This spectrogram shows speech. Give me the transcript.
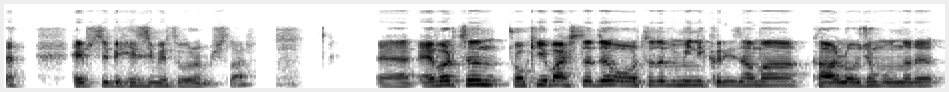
Hepsi bir hezimete uğramışlar. E, Everton çok iyi başladı. Ortada bir mini kriz ama Carlo hocam onları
